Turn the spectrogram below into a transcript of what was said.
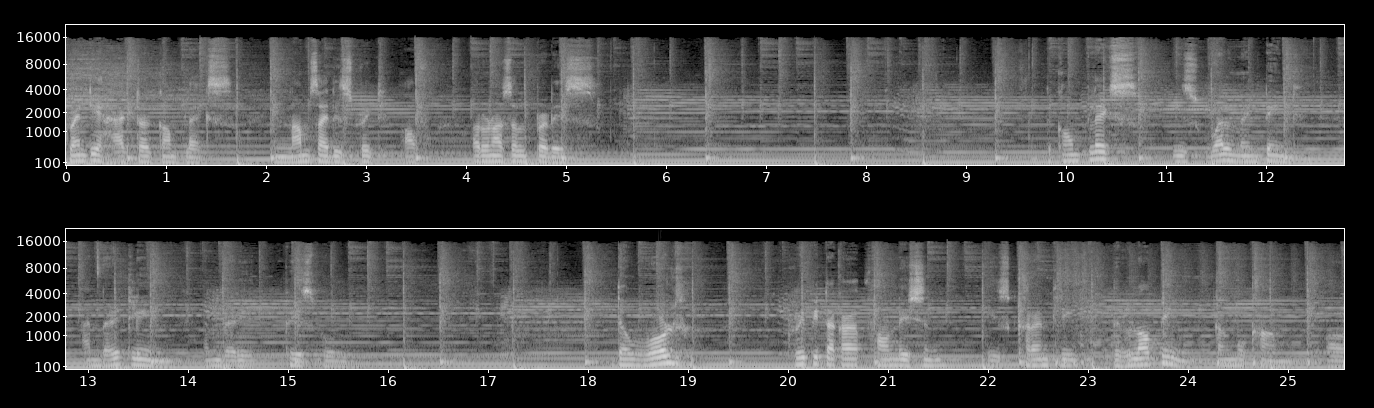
20 hectare complex in Namsai district of Arunachal Pradesh. The complex is well maintained and very clean very peaceful. The World Tripitaka Foundation is currently developing Kangmukham or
